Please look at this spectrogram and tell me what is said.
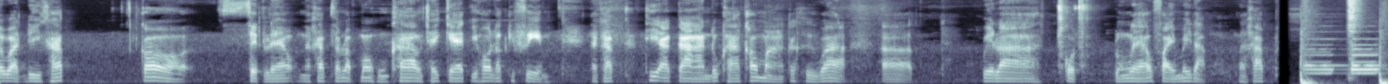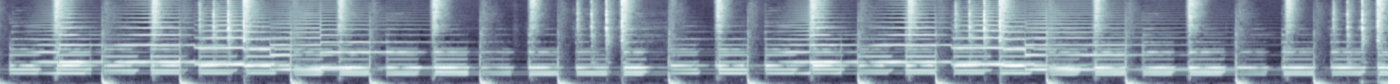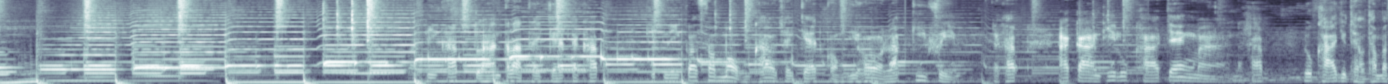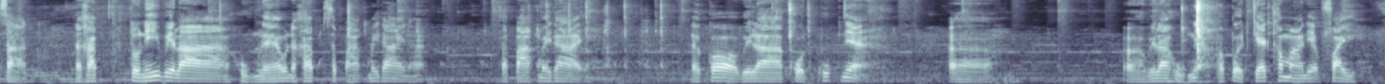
สวัสดีครับ ก็เสร็จแล้วนะครับสำหรับหม้อหุงข้าวใช้แก๊สยี่ห้อลักกี้เฟมนะครับ ที่อาการลูกค้าเข้ามาก็คือว่าอ่าเวลากดลงแล้วไฟไม่ดับนะครับ ตลาดไทยแก๊สนะครับคลิปนี้ก็ซ่อมหม้อหุงข้าวใช้แก๊สของยี่ห้อลั c กี้เฟมนะครับ อาการที่ลูกค้าแจ้งมานะครับ ลูกค้าอยู่แถวธรรมศาสตร์นะครับ ตัวนี้เวลาหุงแล้วนะครับ สปาร์กไม่ได้นะฮะสปาร์กไม่ได้ แล้วก็เวลากดปุ๊บเนี่ยเเวลาหุงเนี่ยพอเปิดแก๊สเข้ามาเนี่ยไฟ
